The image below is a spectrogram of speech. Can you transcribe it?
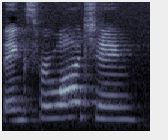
Thanks for watching.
